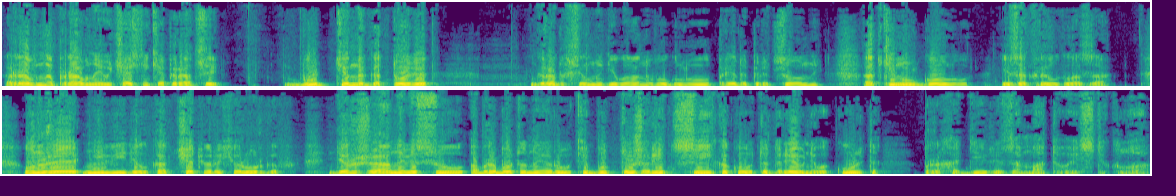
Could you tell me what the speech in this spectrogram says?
равноправные участники операции. Будьте наготове. Градов сел на диван в углу предоперационной, откинул голову и закрыл глаза. Он уже не видел, как четверо хирургов, держа на весу обработанные руки, будто жрецы какого-то древнего культа, проходили, заматывая стекло.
